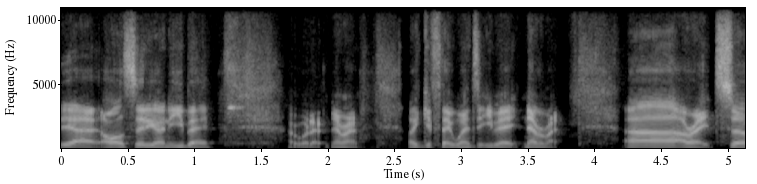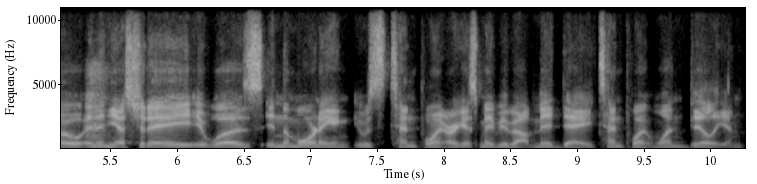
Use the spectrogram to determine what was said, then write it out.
Yeah, all sitting on eBay or whatever. Never mind. Like if they went to eBay, never mind. Uh, all right. So, and then yesterday it was in the morning, it was 10 point, or I guess maybe about midday, 10.1 billion.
